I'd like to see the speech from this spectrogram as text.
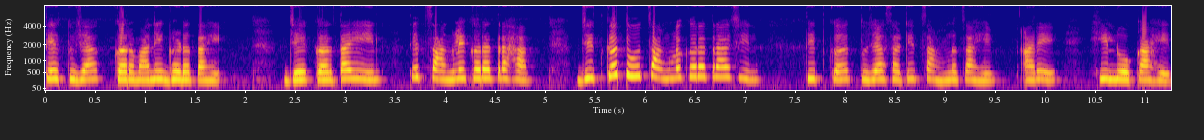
ते तुझ्या कर्माने घडत आहे. जे करता येईल ते चांगले करत राहा. जितकं तू चांगलं करत राहशील तितकं तुझ्यासाठी चांगलंच आहे. अरे ही लोक आहेत.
